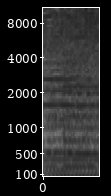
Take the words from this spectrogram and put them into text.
Bye.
